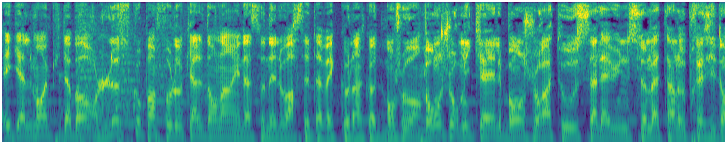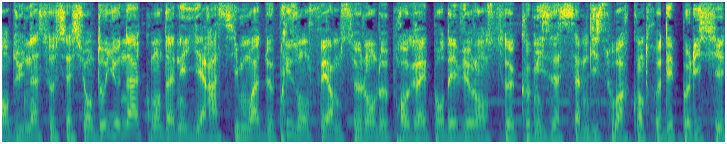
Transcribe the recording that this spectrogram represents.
Également et puis d'abord le scoop info local dans l'Ain et la Saône-et-Loire c'est avec Colin Code. Bonjour. Bonjour Mickaël, bonjour à tous. À la une ce matin, le président d'une association d'Oyonnax condamné hier à six mois de prison ferme selon le progrès pour des violences commises samedi soir contre des policiers.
